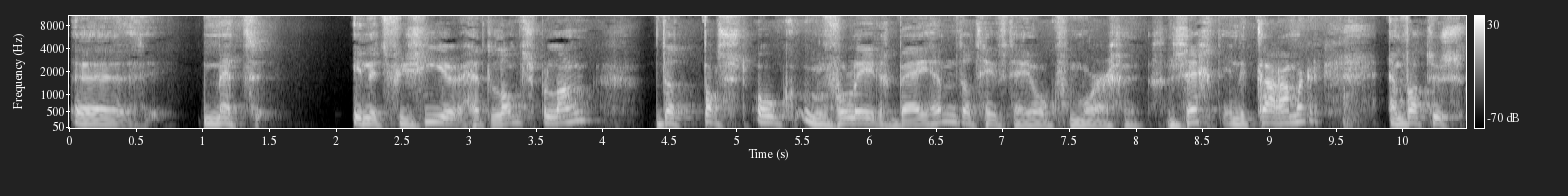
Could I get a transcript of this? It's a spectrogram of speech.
uh, met in het vizier het landsbelang. Dat past ook volledig bij hem. Dat heeft hij ook vanmorgen gezegd in de Kamer. En wat dus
